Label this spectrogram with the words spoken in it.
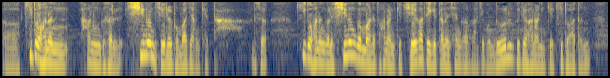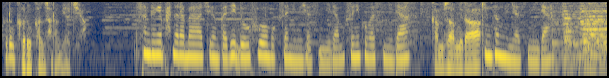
어, 기도하는 하는 것을 쉬는 죄를 범하지 않겠다. 그래서 기도하는 걸 쉬는 것만 해도 하나님께 죄가 되겠다는 생각을 가지고 늘 그저 하나님께 기도하던 그런 거룩한 사람이었지요. 성경의 파노라마 지금까지 노후호 목사님이셨습니다. 목사님 고맙습니다. 감사합니다. 김성윤이었습니다.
